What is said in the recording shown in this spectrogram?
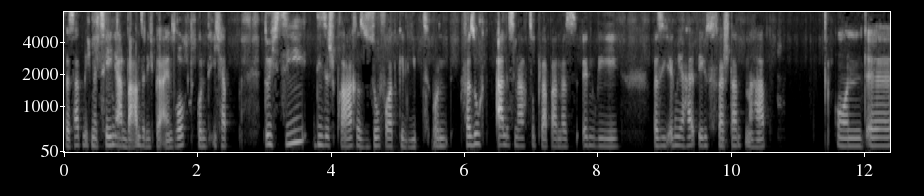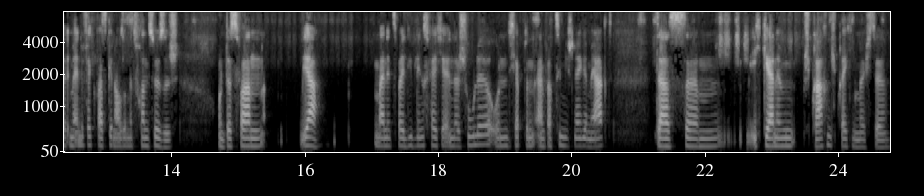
Das hat mich mit zehn Jahren wahnsinnig beeindruckt und ich habe durch sie diese Sprache sofort geliebt und versucht, alles nachzuplappern, was irgendwie, was ich irgendwie halbwegs verstanden habe. Und äh, im Endeffekt war es genauso mit Französisch. Und das waren, ja, meine zwei Lieblingsfächer in der Schule. Und ich habe dann einfach ziemlich schnell gemerkt, dass ähm, ich gerne Sprachen sprechen möchte.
